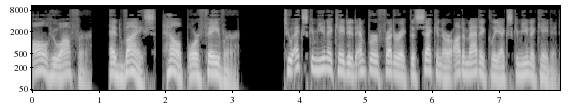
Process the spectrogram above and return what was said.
All who offer advice, help or favor to excommunicated Emperor Frederick II are automatically excommunicated.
